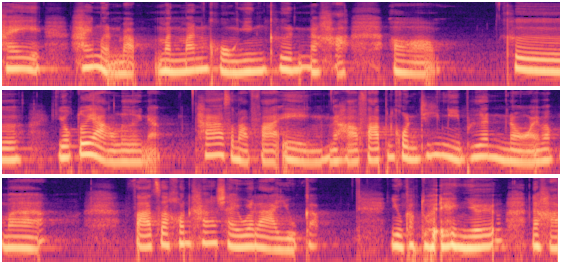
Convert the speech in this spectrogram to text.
ให้ให้เหมือนแบบมันมั่นคงยิ่งขึ้นนะคะคือยกตัวอย่างเลยเนี่ย ถ้าสำหรับฟ้าเองนะคะ ฟ้าเป็นคนที่มีเพื่อนน้อยมากๆ ฟ้าจะค่อนข้างใช้เวลาอยู่กับอยู่กับตัวเองเยอะนะคะ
